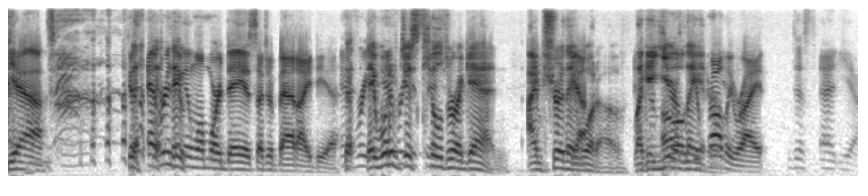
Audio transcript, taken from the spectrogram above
Yeah. Because everything in one more day is such a bad idea. Every, they would have every just killed her again. I'm sure they Yeah. would have. Like a year oh, later. You're probably right. Just uh, yeah.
